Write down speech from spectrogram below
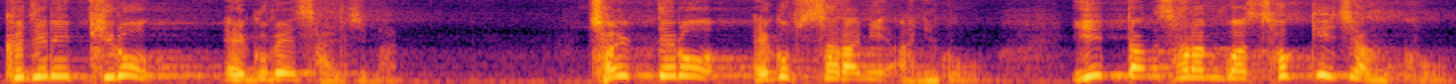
그들이 비록 애굽에 살지만 절대로 애굽 사람이 아니고 이 땅 사람과 섞이지 않고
